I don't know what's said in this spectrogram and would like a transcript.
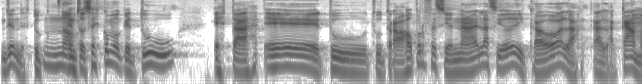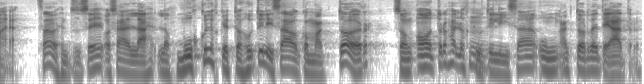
¿Entiendes? Entonces, como que tú estás, eh, tu, tu, trabajo profesional ha sido dedicado a la, a la cámara, ¿sabes? Entonces, o sea, los músculos que tú has utilizado como actor son otros a los que hmm. utiliza un actor de teatro,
